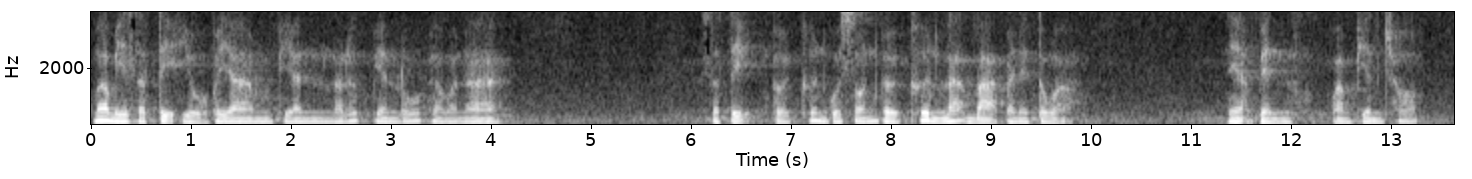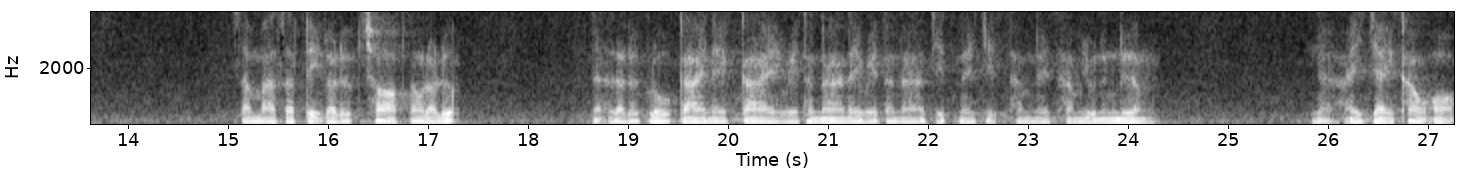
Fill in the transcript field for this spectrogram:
เมื่อมีสติอยู่พยายามเพียรระลึกเพียรรู้ภาวนา สติเกิดขึ้นกุศลเกิดขึ้นละบาปไปในตัว เนี่ยเป็นความเพียรชอบสมาสติระลึกชอบต้องระลึก นะระลึกรู้กายในกาย เวทนาในเวทนาจิตในจิตธรรมในธรรมอยู่เนืองๆเนี่ยหายใจเข้าออก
